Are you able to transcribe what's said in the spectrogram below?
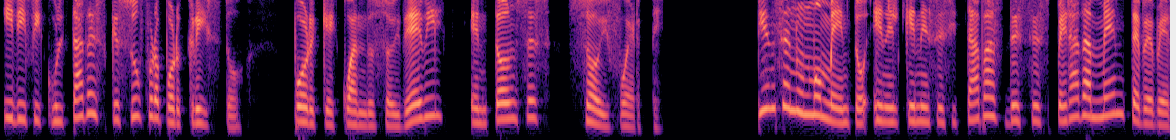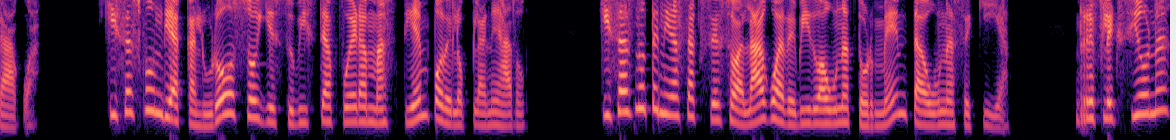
y dificultades que sufro por Cristo, porque cuando soy débil, entonces soy fuerte. Piensa en un momento en el que necesitabas desesperadamente beber agua. Quizás fue un día caluroso y estuviste afuera más tiempo de lo planeado. Quizás no tenías acceso al agua debido a una tormenta o una sequía. Reflexiona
